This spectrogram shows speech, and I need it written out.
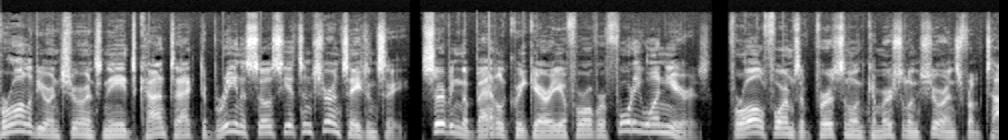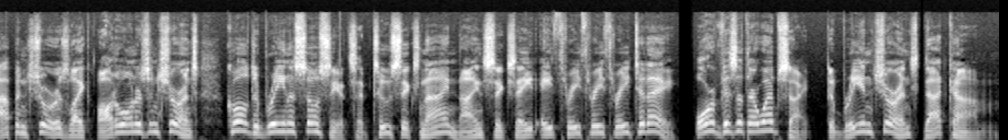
For all of your insurance needs, contact DeBree and Associates Insurance Agency, serving the Battle Creek area for over 41 years. For all forms of personal and commercial insurance from top insurers like Auto Owners Insurance, call DeBree and Associates at 269-968-8333 today or visit their website, debreeinsurance.com.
